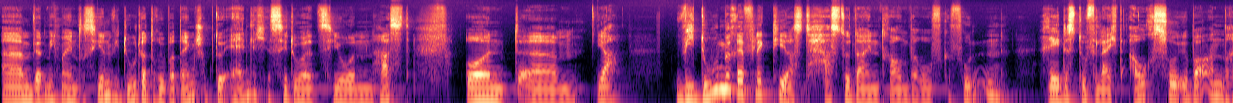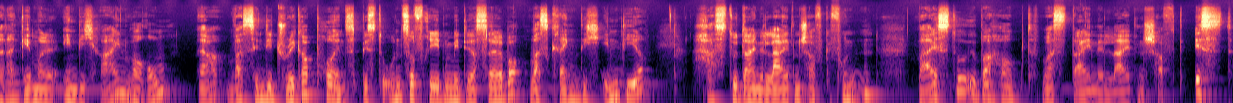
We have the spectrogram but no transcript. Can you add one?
Ähm, Würde mich mal interessieren, wie du darüber denkst, ob du ähnliche Situationen hast. Und ähm, ja, wie du reflektierst, hast du deinen Traumberuf gefunden? Redest du vielleicht auch so über andere? Dann geh mal in dich rein. Warum? Ja, was sind die Trigger Points? Bist du unzufrieden mit dir selber? Was kränkt dich in dir? Hast du deine Leidenschaft gefunden? Weißt du überhaupt, was deine Leidenschaft ist?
